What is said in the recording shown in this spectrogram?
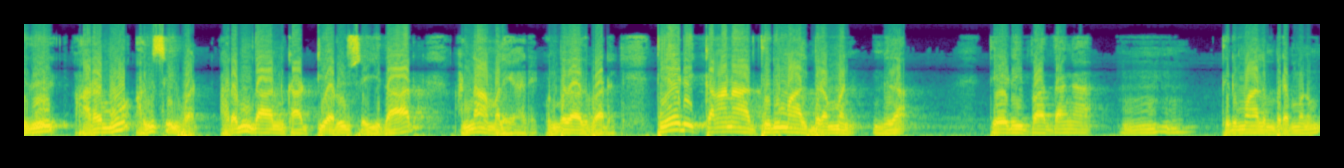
எது? அறமோ அது செய்வார். அறம்தான் காட்டி அருள் செய்தார் அண்ணாமலையாரே. ஒன்பதாவது பாடல். தேடி காணார் திருமால் பிரம்மன். இங்குதான். தேடி பார்த்தாங்க. திருமாலும் பிரம்மனும்.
